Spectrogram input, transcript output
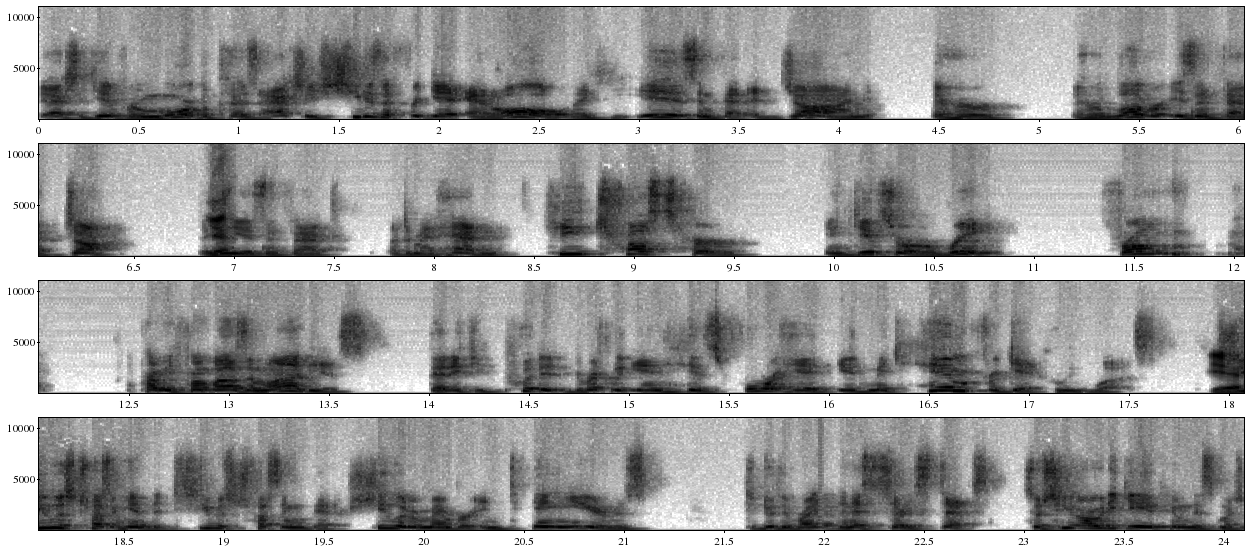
they actually give her more because actually she doesn't forget at all that he is in fact that John, that her that her lover is in fact John, that yeah. he is in fact Dr. Manhattan. He trusts her and gives her a ring from probably from Ozymandias that if you put it directly in his forehead, it'd make him forget who he was. Yeah. She was trusting him that she was trusting that she would remember in 10 years to do the right, the necessary steps. So she already gave him this much,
